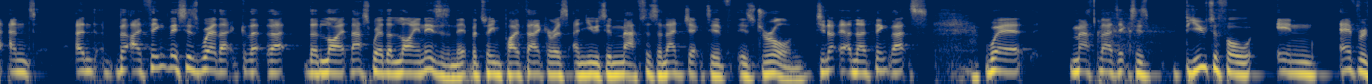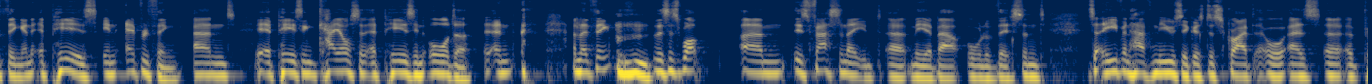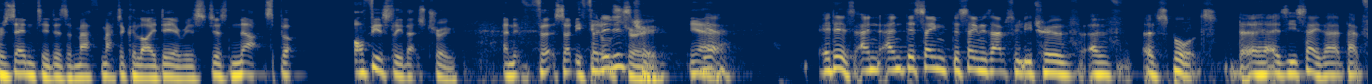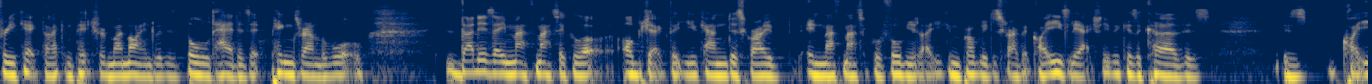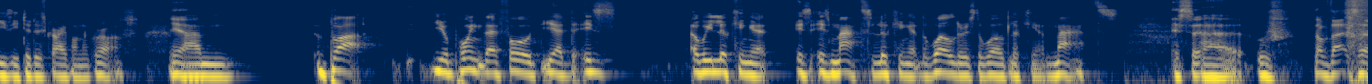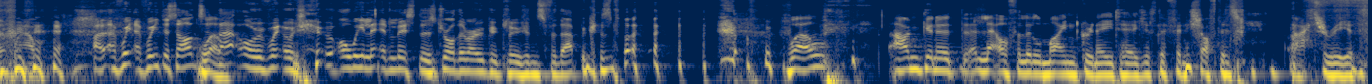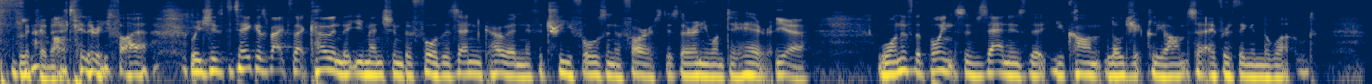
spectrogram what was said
and and but I think this is where that, that that the line that's where the line is, isn't it, between Pythagoras and using maths as an adjective is drawn. Do you know? And I think that's where mathematics is beautiful in everything and it appears in everything and it appears in chaos and it appears in order and and i think mm-hmm. this is what um, is fascinated uh, me about all of this, and to even have music as described or as uh, presented as a mathematical idea is just nuts. But obviously, that's true, and it f- certainly feels but it is true. true. Yeah. yeah. It is, and and the same the same is absolutely true of of, of sports. Uh, as you say, that that free kick that I can picture in my mind with his bald head as it pings around the wall that is a mathematical object that you can describe in mathematical formula. You can probably describe it quite easily, actually, because a curve is is quite easy to describe on a graph. Yeah. Um, but your point, therefore, yeah, is are we looking at is is maths looking at the world, or is the world looking at maths? It's a, uh, oof. Oh, that's a, wow. uh, have we have we just answered well, that, or have we, or are we letting listeners draw their own conclusions for that? Because well, I'm going to let off a little mind grenade here just to finish off this battery of Flipping artillery fire, which is to take us back to that koan that you mentioned before, the Zen koan. If a tree falls in a forest, is there anyone to hear it? Yeah. One of the points of Zen is that you can't logically answer everything in the world.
